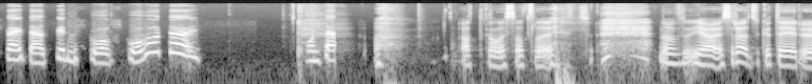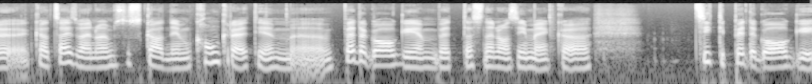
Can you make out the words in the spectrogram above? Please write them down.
skaitās pirmsskolas skolotāji? Un tā atkal es atslēdzu. nu, jā, es redzu, ka te ir eh, kāds aizvainojums uz kādiem konkrētiem uh, pedagogiem, bet tas nenozīmē, ka citi pedagogi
